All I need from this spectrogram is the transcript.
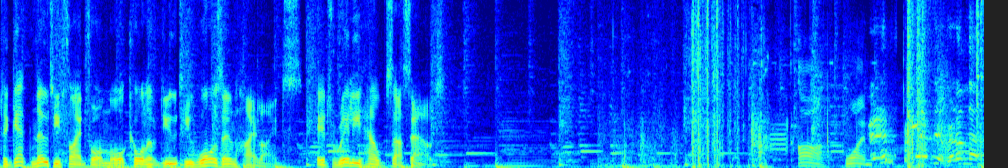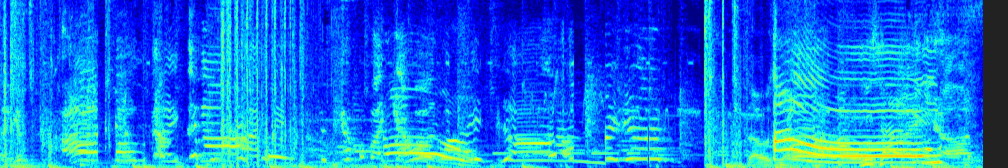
to get notified for more Call of Duty Warzone highlights. It really helps us out. Oh, one. Right up there, right on that thing. Oh, oh my god! Oh, oh my god! Oh my god! Oh my god! That was Oh! Oh!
